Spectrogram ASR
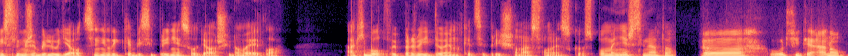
Myslím, že by ľudia ocenili, keby si priniesol ďalšie nové jedla. Aký bol tvoj prvý dojem, keď si prišiel na Slovensko? Spomenieš si na to? Uh, určite áno.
